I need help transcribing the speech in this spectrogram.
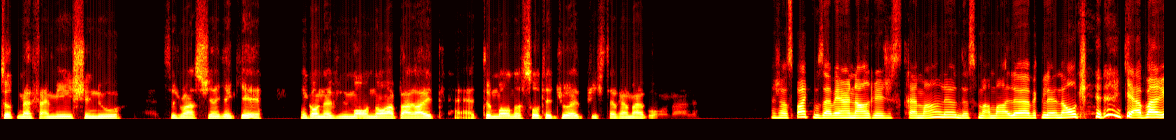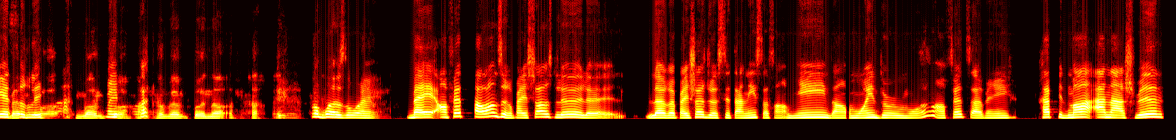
toute ma famille chez nous. je m'en souviens quand et qu'on a vu mon nom apparaître, euh, tout le monde a sauté de joie, puis c'était vraiment un beau moment. J'espère que vous avez un enregistrement là, de ce moment-là avec le nom qui, apparaît sur les. Même, même pas, même pas, non. pas besoin. Mais ben, en fait, parlant du repêchage, là, le, le, repêchage de cette année, ça s'en vient dans moins de deux mois. En fait, ça vient rapidement à Nashville.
